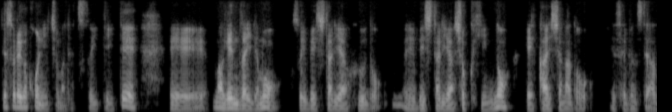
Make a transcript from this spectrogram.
で、それが今日まで続いていて、えー、まあ、現在でもそういうベジタリアンフード、えベジタリアン食品の会社などをセブンス・デ・ア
